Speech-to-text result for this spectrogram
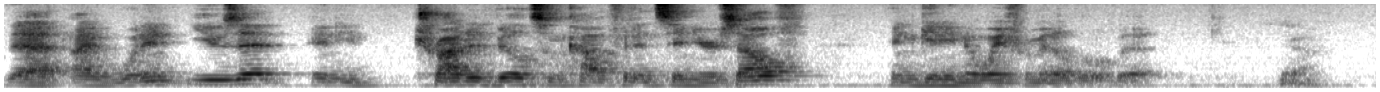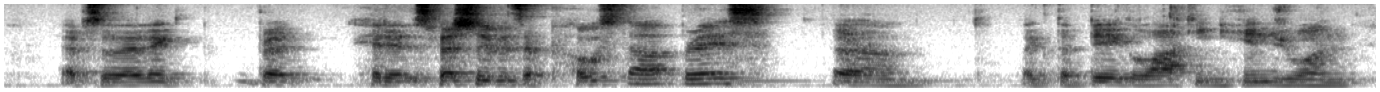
that I wouldn't use it and you try to build some confidence in yourself and getting away from it a little bit. Yeah, absolutely. I think Brett hit it, especially if it's a post op brace. Um, like the big locking hinge one,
